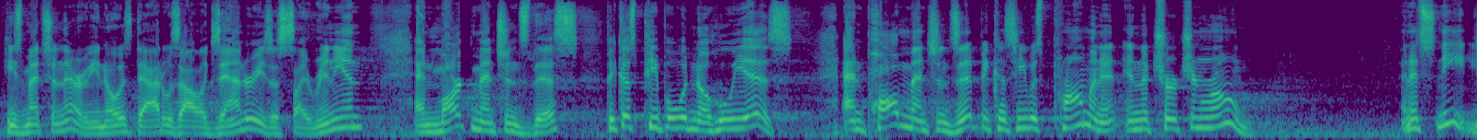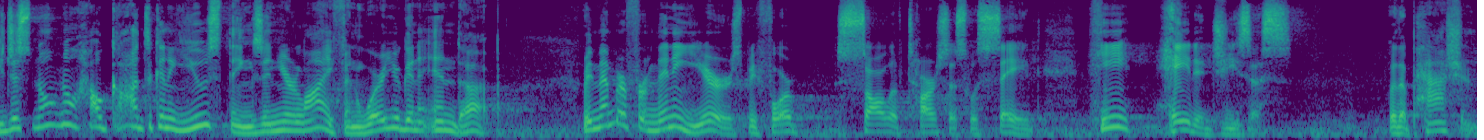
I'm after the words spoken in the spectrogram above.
he's mentioned there. You know his dad was Alexander, he's a Cyrenian. And Mark mentions this because people would know who he is. And Paul mentions it because he was prominent in the church in Rome. And it's neat. You just don't know how God's going to use things in your life and where you're going to end up. Remember, for many years before Saul of Tarsus was saved, he hated Jesus with a passion.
